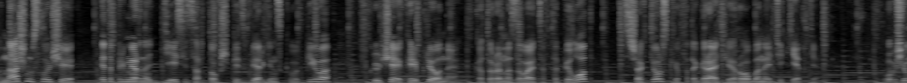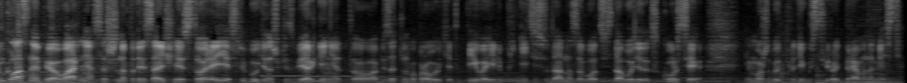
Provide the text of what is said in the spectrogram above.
В нашем случае это примерно 10 сортов шпицбергенского пива, включая крепленное, которое называется автопилот, с шахтерской фотографией Роба на этикетке. В общем, классная пивоварня, совершенно потрясающая история. Если будете на Шпицбергене, то обязательно попробуйте это пиво или придите сюда на завод, сюда водят экскурсии, и можно будет продегустировать прямо на месте.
